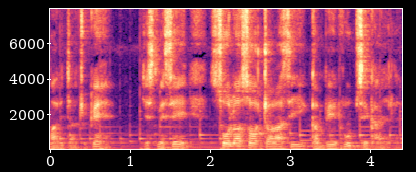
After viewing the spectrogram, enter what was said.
मारे जा चुके हैं, जिसमें से सोलह गंभीर रूप से घायल हैं।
